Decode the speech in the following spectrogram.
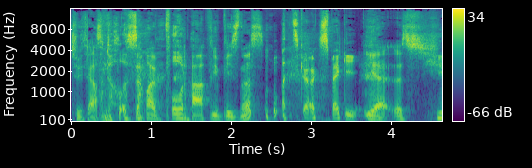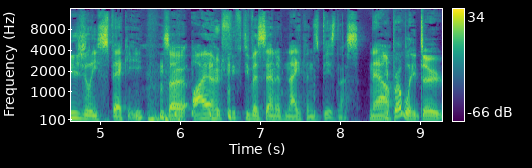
two thousand dollars. So I've bought half your business. Let's go, Specky. Yeah, it's hugely specky. So I own fifty percent of Nathan's business. Now You probably do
